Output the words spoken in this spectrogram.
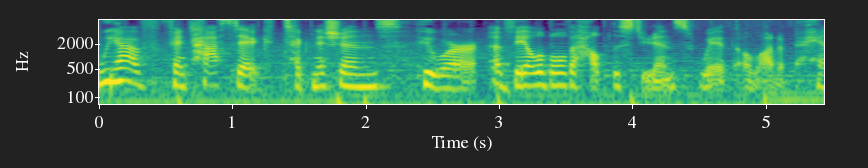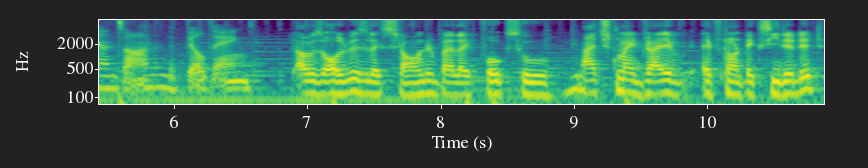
We have fantastic technicians who are available to help the students with a lot of hands-on in the building. I was always like surrounded by like folks who matched my drive, if not exceeded it.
